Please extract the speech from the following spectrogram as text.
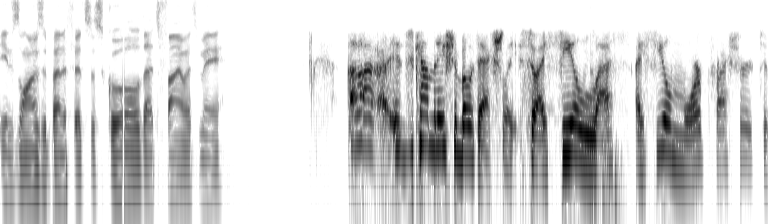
as long as it benefits the school, that's fine with me. Uh, it's a combination of both, actually. So I feel less, I feel more pressure to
